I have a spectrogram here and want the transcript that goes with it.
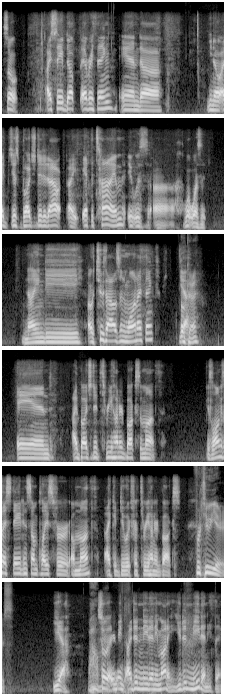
So I saved up everything, and uh, you know I just budgeted it out. I at the time it was uh, what was it, ninety oh 2001 I think. Yeah, Okay. and I budgeted three hundred bucks a month. As long as I stayed in some place for a month, I could do it for three hundred bucks. For two years. Yeah. Wow. So man. I mean, I didn't need any money. You didn't need anything.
